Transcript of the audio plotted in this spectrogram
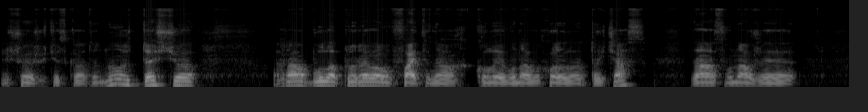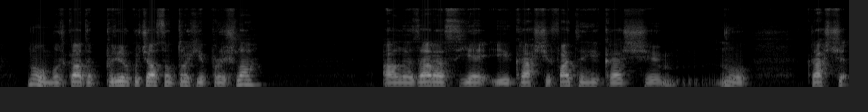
І що я ж хотів сказати? Ну, те, що гра була проривом в файтингах, коли вона виходила на той час. Зараз вона вже, ну, можна сказати, перірку часом трохи пройшла. Але зараз є і кращі файтинги, кращі. Ну, краще.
